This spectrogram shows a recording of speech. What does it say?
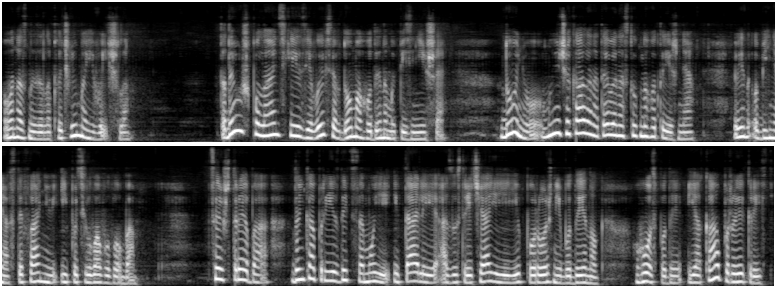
Вона знизила плечима і вийшла. Тадеуш Поланський з'явився вдома годинами пізніше. Доню, ми чекали на тебе наступного тижня. Він обійняв Стефанію і поцілував у лоба. Це ж треба. Донька приїздить з самої Італії, а зустрічає її порожній будинок. Господи, яка прикрість!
